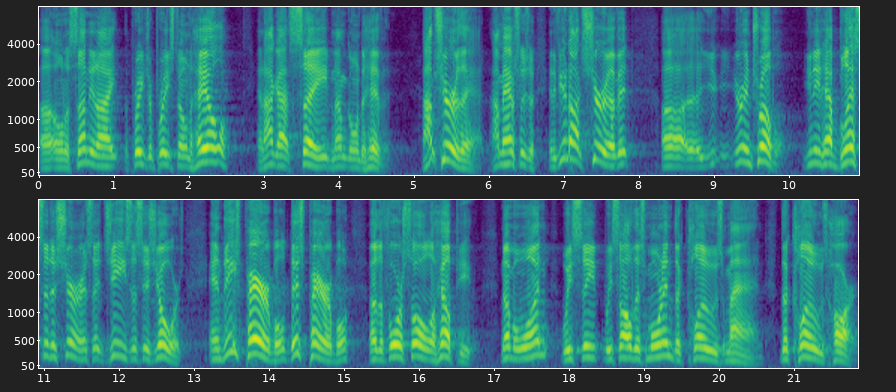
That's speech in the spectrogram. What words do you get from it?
uh, on a Sunday night. The preacher preached on hell, and I got saved, and I'm going to heaven. I'm sure of that. I'm absolutely sure. And if you're not sure of it, uh, you, you're in trouble. You need to have blessed assurance that Jesus is yours. And these parable, this parable of the four soul will help you. Number one, we see we saw this morning the closed mind, the closed heart.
